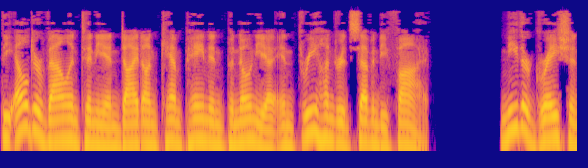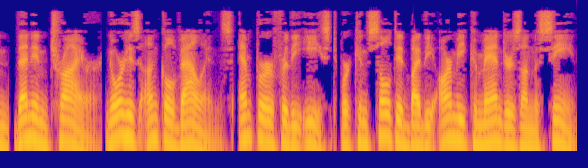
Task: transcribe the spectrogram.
The elder Valentinian died on campaign in Pannonia in 375. Neither Gratian then in Trier nor his uncle Valens emperor for the East were consulted by the army commanders on the scene.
